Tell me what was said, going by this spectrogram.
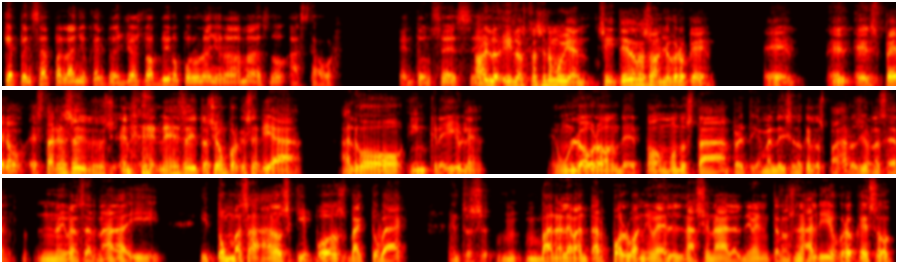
qué pensar para el año que entra. Josh Dobbs vino por un año nada más, ¿no? Hasta ahora. Entonces. y, lo, y, lo, está haciendo muy bien. Sí, tienes razón. Yo creo que eh, eh, espero estar en esa, situación porque sería algo increíble. Un logro donde todo el mundo está prácticamente diciendo que los pájaros iban a hacer, no iban a hacer nada y, y tumbas a, a dos equipos back to back entonces van a levantar polvo a nivel nacional, a nivel internacional, y yo creo que eso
